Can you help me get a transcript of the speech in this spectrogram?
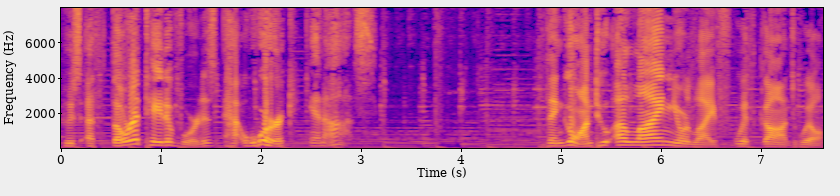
whose authoritative word is at work in us. Then go on to align your life with God's will.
